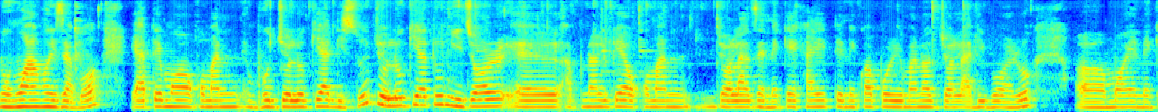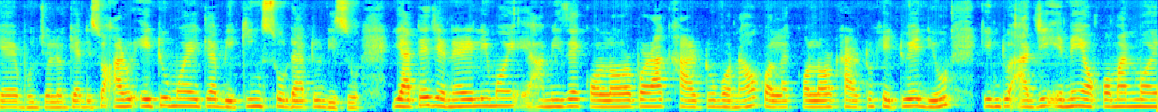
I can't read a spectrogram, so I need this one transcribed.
নোহোৱা হৈ যাব। ইয়াতে মই অকণমান ভোট জলকীয়া দিছোঁ। জলকীয়াটো নিজৰ আপোনালোকে অকণমান জ্বলা যেনেকৈ খায় তেনেকুৱা পৰিমাণত জ্বলা দিব আৰু মই এনেকৈ ভোট জলকীয়া দিছোঁ। আৰু এইটো মই এতিয়া বেকিং চ'ডাটো দিছোঁ। ইয়াতে জেনেৰেলি মই আমি যে কলৰ পৰা খাৰটো বনাওঁ কলা কলৰ খাৰটো সেইটোৱে দিওঁ। কিন্তু আজি এনেই অকণমান মই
